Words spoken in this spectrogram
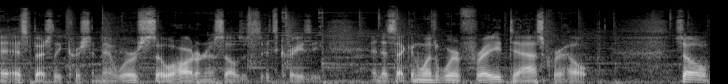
Especially Christian men. We're so hard on ourselves, it's, it's crazy. And the second one is we're afraid to ask for help. So,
